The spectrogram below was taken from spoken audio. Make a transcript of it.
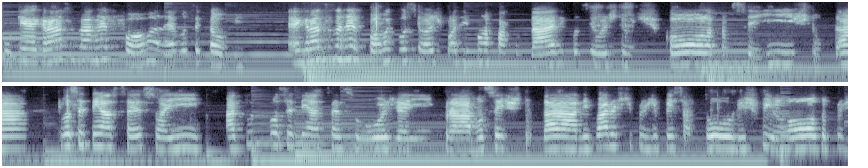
porque é graças à reforma, né, você está ouvindo, é graças à reforma que você hoje pode ir para uma faculdade, que você hoje tem uma escola para você ir estudar, você tem acesso aí a tudo que você tem acesso hoje aí para você estudar, de vários tipos de pensadores, filósofos,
